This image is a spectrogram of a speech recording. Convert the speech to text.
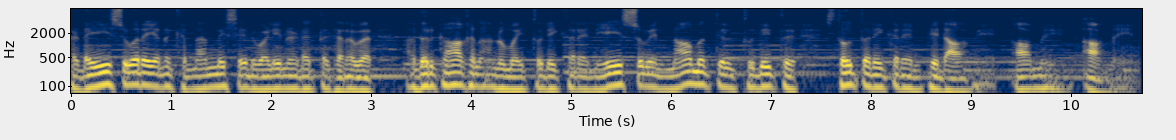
கடைசி வரை எனக்கு நன்மை செய்து வழி நடத்துகிறவர். அதற்காக நான் உம்மை துதிக்கிறேன். இயேசுவின் நாமத்தில் துதித்து ஸ்தோத்தரிக்கிறேன் பிதாவே. ஆமேன் ஆமேன்.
